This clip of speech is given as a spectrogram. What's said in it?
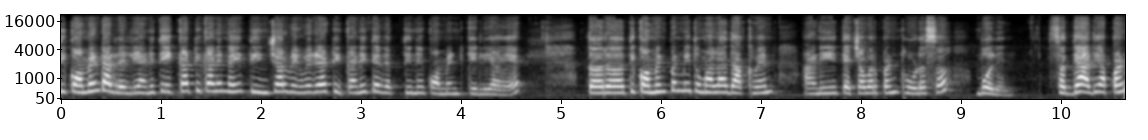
ती कॉमेंट आलेली आणि ती एका ठिकाणी नाही तीन चार वेगवेगळ्या ठिकाणी त्या व्यक्तीने कॉमेंट केली आहे. तर ती कॉमेंट पण मी तुम्हाला दाखवेन आणि त्याच्यावर पण थोडंसं बोलेन. सध्या आधी आपण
